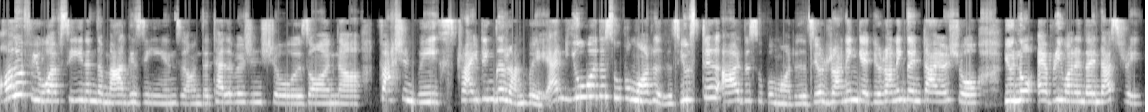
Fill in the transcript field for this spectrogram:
all of you I've seen in the magazines, on the television shows, on uh, fashion weeks, striding the runway, and you were the supermodels. You still are the supermodels. You're running it. You're running the entire show. You know everyone in the industry.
